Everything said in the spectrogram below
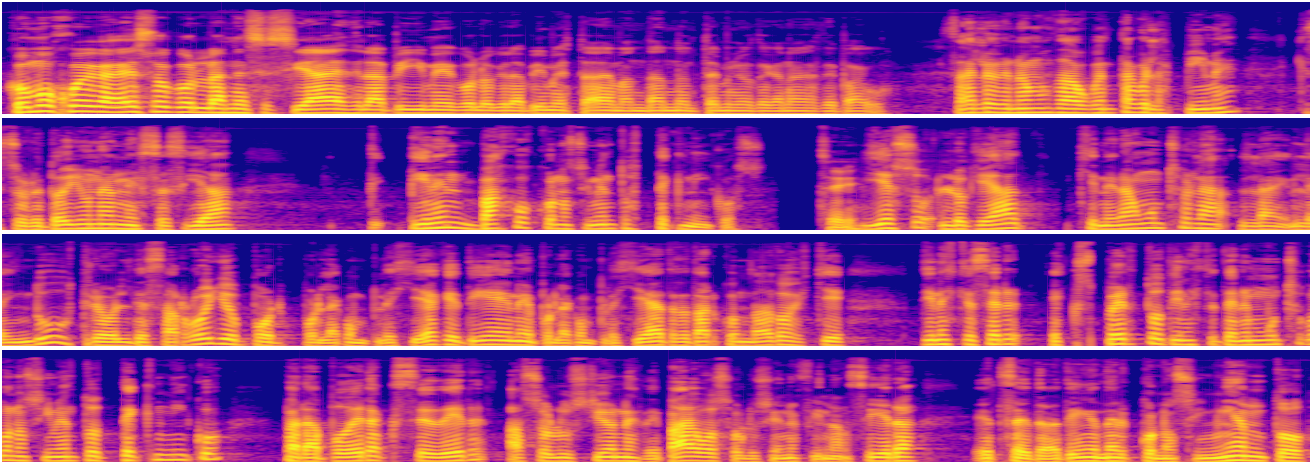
¿Cómo juega eso con las necesidades de la pyme, con lo que la pyme está demandando en términos de canales de pago? ¿Sabes lo que no hemos dado cuenta con las pymes? Que sobre todo hay una necesidad tienen bajos conocimientos técnicos. Y eso lo que ha generado mucho la, la, industria o el desarrollo por, por, la complejidad que tiene, por la complejidad de tratar con datos, es que tienes que ser experto, tienes que tener mucho conocimiento técnico para poder acceder a soluciones de pago, soluciones financieras, etcétera. Tienes que tener conocimiento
